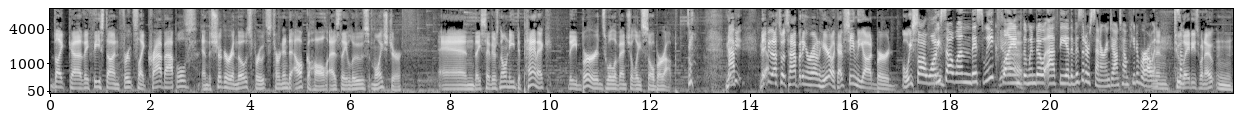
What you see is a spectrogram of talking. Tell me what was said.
Like uh, they feast on fruits like crab apples, and the sugar in those fruits turn into alcohol as they lose moisture. And they say there's no need to panic. The birds will eventually sober up. maybe maybe that's what's happening around here. Like I've seen the odd bird. Well, we saw one. We saw one this week fly Yeah. into the window at the uh, the visitor center in downtown Peterborough, and then two some- ladies went out, and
